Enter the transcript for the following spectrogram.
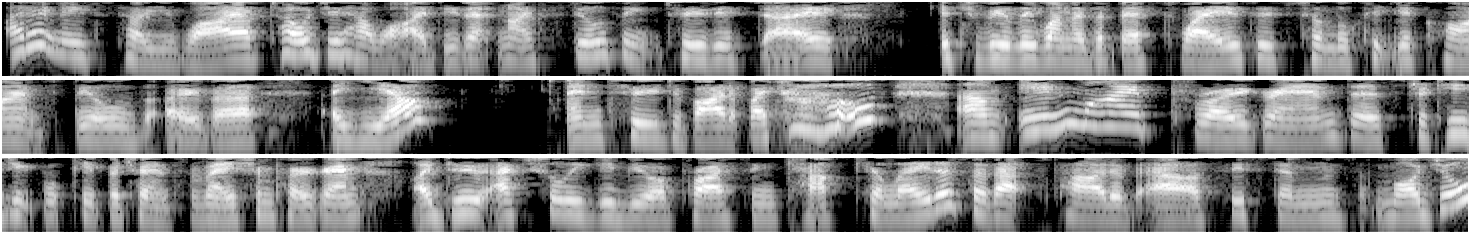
I don't need to tell you why. I've told you how I did it and I still think to this day, it's really one of the best ways is to look at your clients' bills over a year and to divide it by 12. Um, in my program, the Strategic Bookkeeper Transformation Program, I do actually give you a pricing calculator. So that's part of our systems module.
